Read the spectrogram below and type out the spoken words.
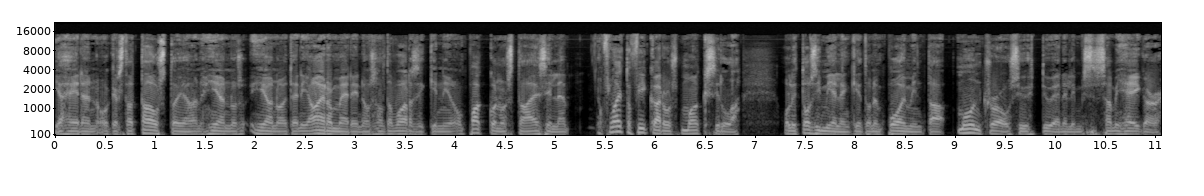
ja heidän oikeastaan taustojaan hieno, hienoiten ja Iron Maiden osalta varsinkin, niin on pakko nostaa esille. Flight of Icarus Maxilla oli tosi mielenkiintoinen poiminta Montrose yhtyeen, eli missä Sammy Hagar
